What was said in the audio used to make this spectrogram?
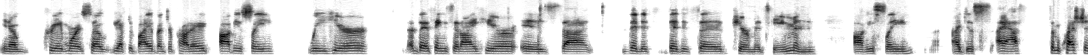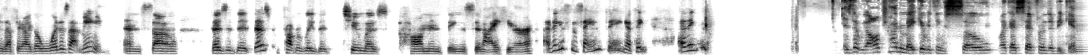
you know create more. So you have to buy a bunch of product. Obviously, we hear the things that I hear is that that it's that it's a pyramid scheme, and obviously, I just I ask some questions after I go, what does that mean? And so those are the those are probably the two most common things that I hear. I think it's the same thing. I think I think is that we all try to make everything so, like I said from the beginning,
